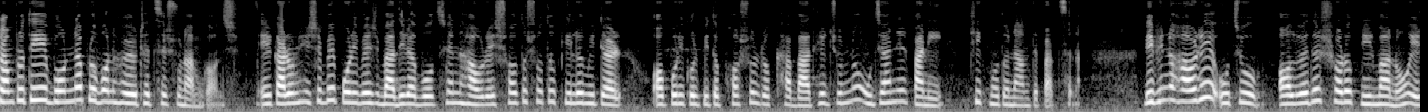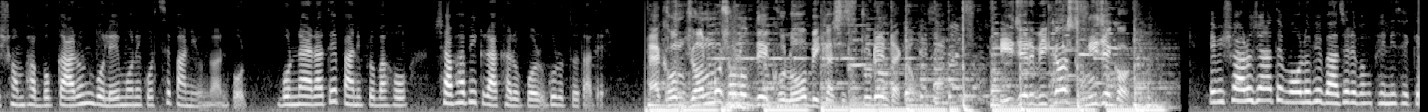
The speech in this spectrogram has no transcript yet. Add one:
সম্প্রতি বন্যাপ্রবণ হয়ে উঠেছে সুনামগঞ্জ। এর কারণ হিসেবে পরিবেশবাদীরা বলছেন হাওরের শত শত কিলোমিটার অপরিকল্পিত ফসল রক্ষা বাঁধের জন্য উজানের পানি ঠিকমতো নামতে পারছে না। বিভিন্ন হাওরে উঁচু অলওয়েদার সড়ক নির্মাণও এর সম্ভাব্য কারণ বলে মনে করছে পানি উন্নয়ন বোর্ড। বন্যা এড়াতে পানি প্রবাহ স্বাভাবিক রাখার উপর গুরুত্ব তাদের। এখন জন্ম সনদ দিয়ে খোলো বিকাশ স্টুডেন্ট অ্যাকাউন্ট। নিজের বিকাশ নিজে কর। এ বিষয়ে আরও জানাতে মৌলভী বাজার এবং ফেনী থেকে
